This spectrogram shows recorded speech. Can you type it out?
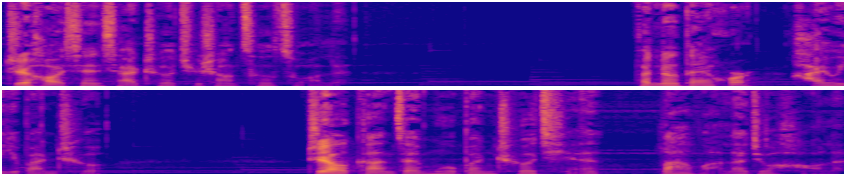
只好先下车去上厕所了。反正待会儿还有一班车，只要赶在末班车前拉完了就好了。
